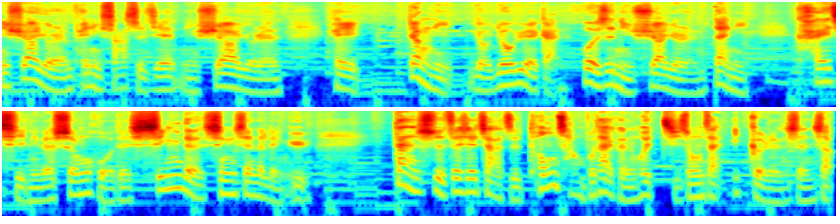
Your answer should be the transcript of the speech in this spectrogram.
你需要有人陪你杀时间，你需要有人可以让你有优越感，或者是你需要有人带你开启你的生活的新的新鲜的领域。但是这些价值通常不太可能会集中在一个人身上。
